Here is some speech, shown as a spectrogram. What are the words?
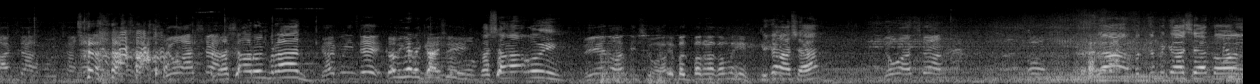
kasha. Pucha ka. Yo, kasha. Kasya ka ron, Brad. Gago hindi. Kami nga nagkasya eh. Kasya nga ako eh. May ano ka tissue ah. Eh, bagba nga kami. Hindi ka kasya? Yo, kasha. Wala, ba't kami kasya, tol?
